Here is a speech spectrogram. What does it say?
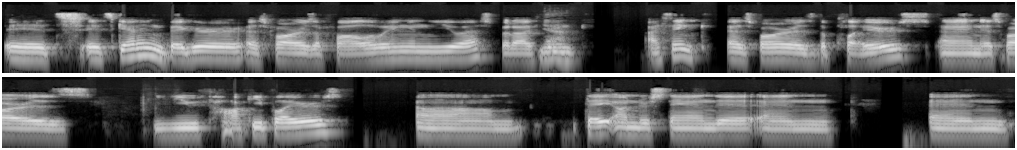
it's it's getting bigger as far as a following in the U.S., but I Yeah. think I think as far as the players and as far as youth hockey players, um, they understand it and and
